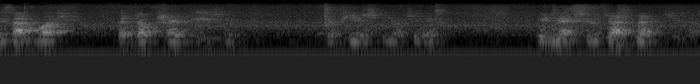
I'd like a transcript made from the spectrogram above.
Is that what the doctorate gives you? The PhD or today? It makes you just like Jesus.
